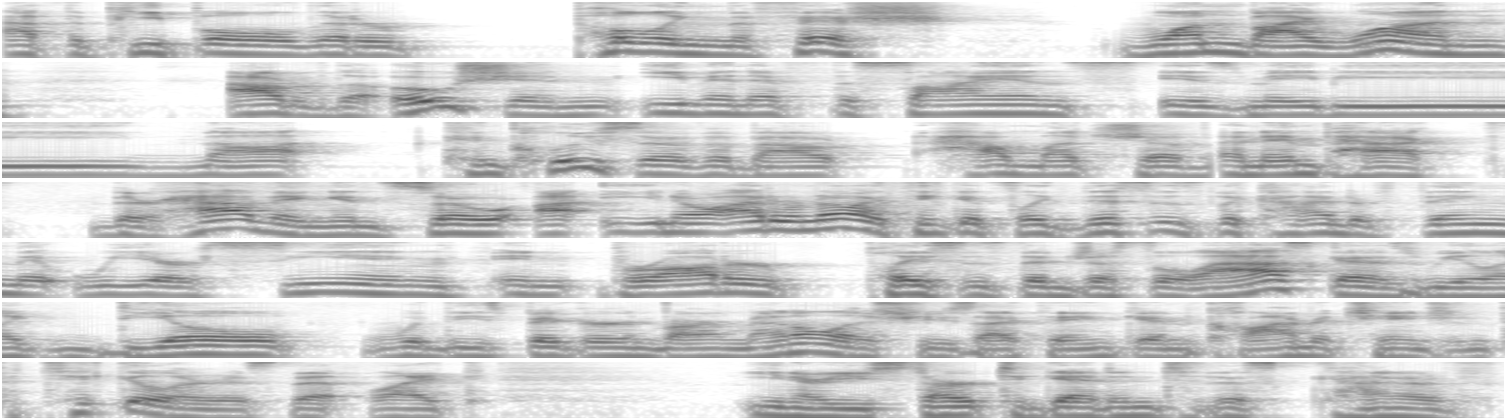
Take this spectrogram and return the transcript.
at the people that are pulling the fish one by one out of the ocean, even if the science is maybe not conclusive about how much of an impact they're having. And so, I, you know, I don't know. I think it's like this is the kind of thing that we are seeing in broader places than just Alaska as we like deal with these bigger environmental issues, I think, and climate change in particular, is that like, you know, you start to get into this kind of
